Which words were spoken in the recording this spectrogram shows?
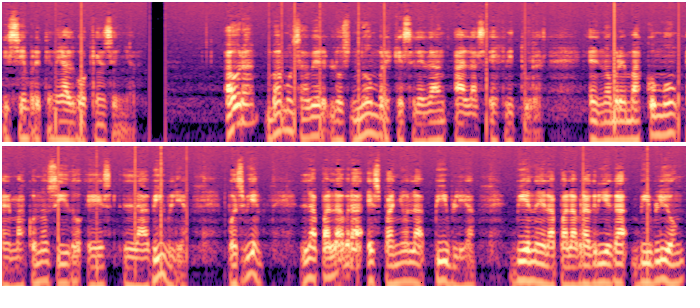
y siempre tiene algo que enseñar. Ahora vamos a ver los nombres que se le dan a las escrituras. El nombre más común, el más conocido es la Biblia. Pues bien, la palabra española Biblia viene de la palabra griega biblión,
